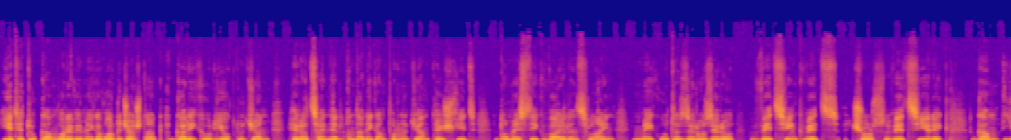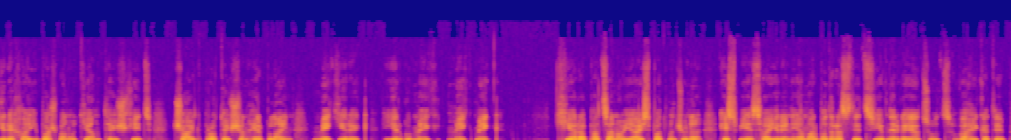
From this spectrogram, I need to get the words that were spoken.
Եթե դուք կամ որևէ մեկը որ գճանշնակ գարիք ունի օգնության հերացանել ընտանեկան բռնության թեժքից domestic violence line 1800 656 463 կամ երեխայի պաշտպանության թեժքից child protection helpline 132111 Քիարա Փացանոյի այս պատմությունը SPS հայերենի համար պատրաստեց եւ ներկայացուց Վահե Կատեփ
